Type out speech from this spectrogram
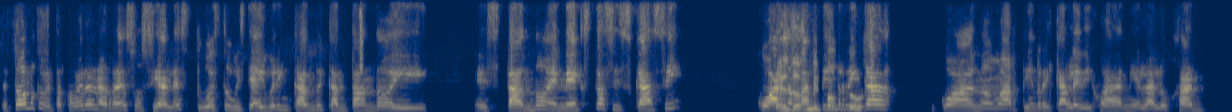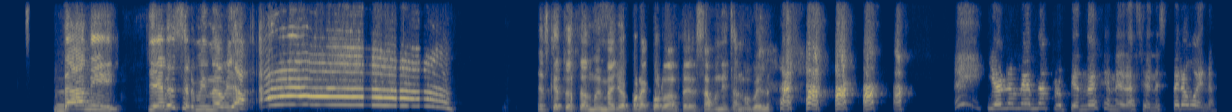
de todo lo que me tocó ver en las redes sociales. Tú estuviste ahí brincando y cantando y estando en éxtasis casi. Cuando 2000 Martín. Rica, cuando Martín Rica le dijo a Daniela Luján, Dani, ¿quieres ser mi novia? ¡Ah! Es que tú estás muy mayor para acordarte de esa bonita novela. yo no me ando apropiando de generaciones, pero bueno,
